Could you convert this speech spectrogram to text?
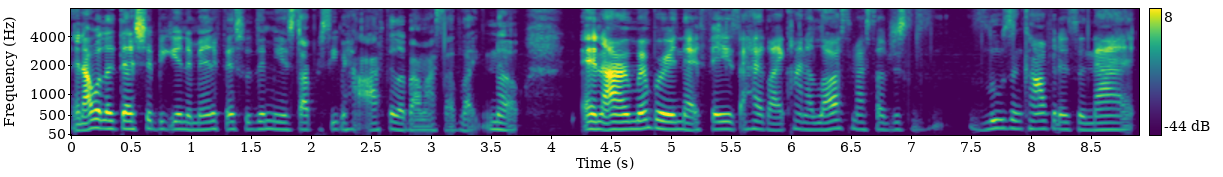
And I would let that shit begin to manifest within me and start perceiving how I feel about myself. Like, no. And I remember in that phase, I had like kind of lost myself, just losing confidence and not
